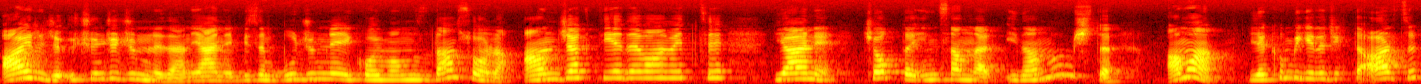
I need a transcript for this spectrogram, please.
Ayrıca üçüncü cümleden yani bizim bu cümleyi koymamızdan sonra ancak diye devam etti. Yani çok da insanlar inanmamıştı. Ama yakın bir gelecekte artık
